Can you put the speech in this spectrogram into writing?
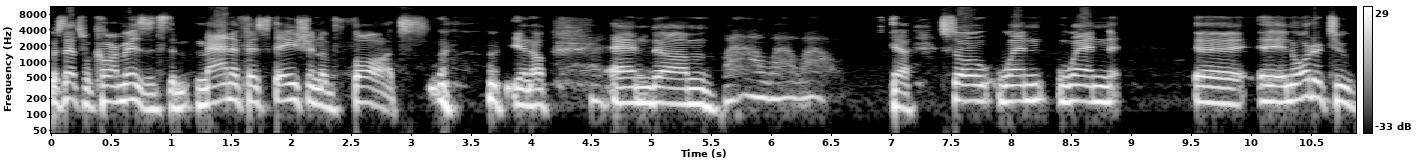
Because that's what karma is. It's the manifestation of thoughts, you know, and um, Wow, wow, wow. yeah. So when when uh, in order to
